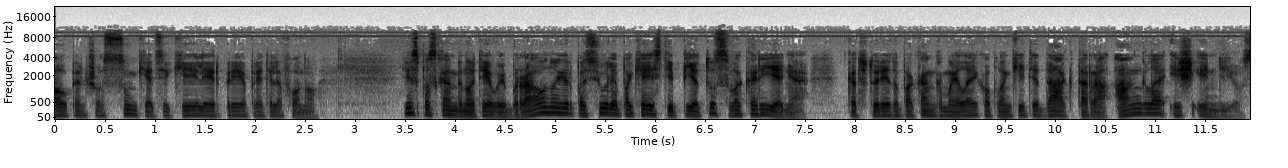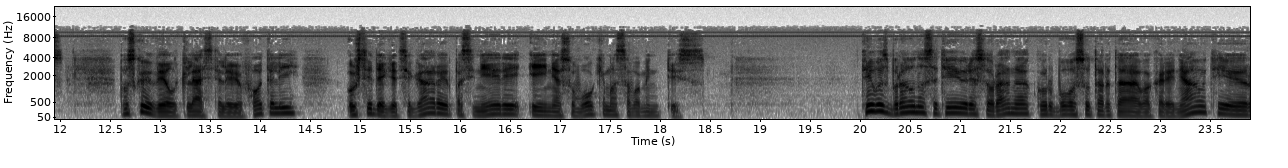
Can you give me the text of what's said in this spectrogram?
Aupenšos sunkiai atsikėlė ir priejo prie telefono. Jis paskambino tėvui Braunui ir pasiūlė pakeisti pietus vakarienę, kad turėtų pakankamai laiko aplankyti daktarą Anglą iš Indijos. Paskui vėl klestelėjo fotelį, užsidegė cigarą ir pasinėrė į nesuvokimą savo mintis. Tėvas Braunas atėjo į restoraną, kur buvo sutarta vakarieniauti ir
